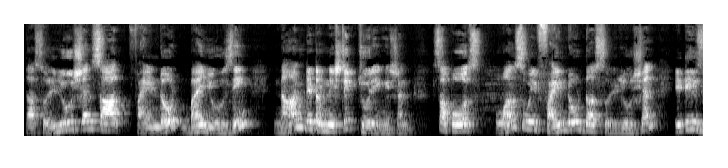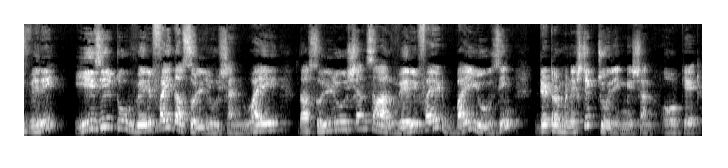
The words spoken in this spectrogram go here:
The solutions are find out by using non-deterministic Turing machine. Suppose once we find out the solution, it is very easy to verify the solution. Why? The solutions are verified by using deterministic Turing machine. Okay.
